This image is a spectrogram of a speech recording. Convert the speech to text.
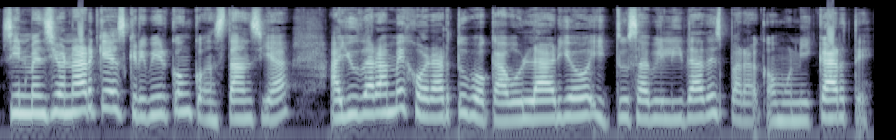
Sin mencionar que escribir con constancia ayudará a mejorar tu vocabulario y tus habilidades para comunicarte,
